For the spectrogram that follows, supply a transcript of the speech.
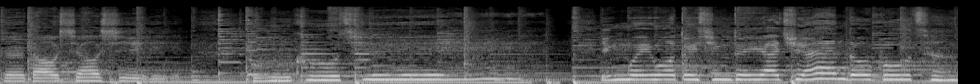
得到消息，不哭泣，因为我对情对爱全都不曾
